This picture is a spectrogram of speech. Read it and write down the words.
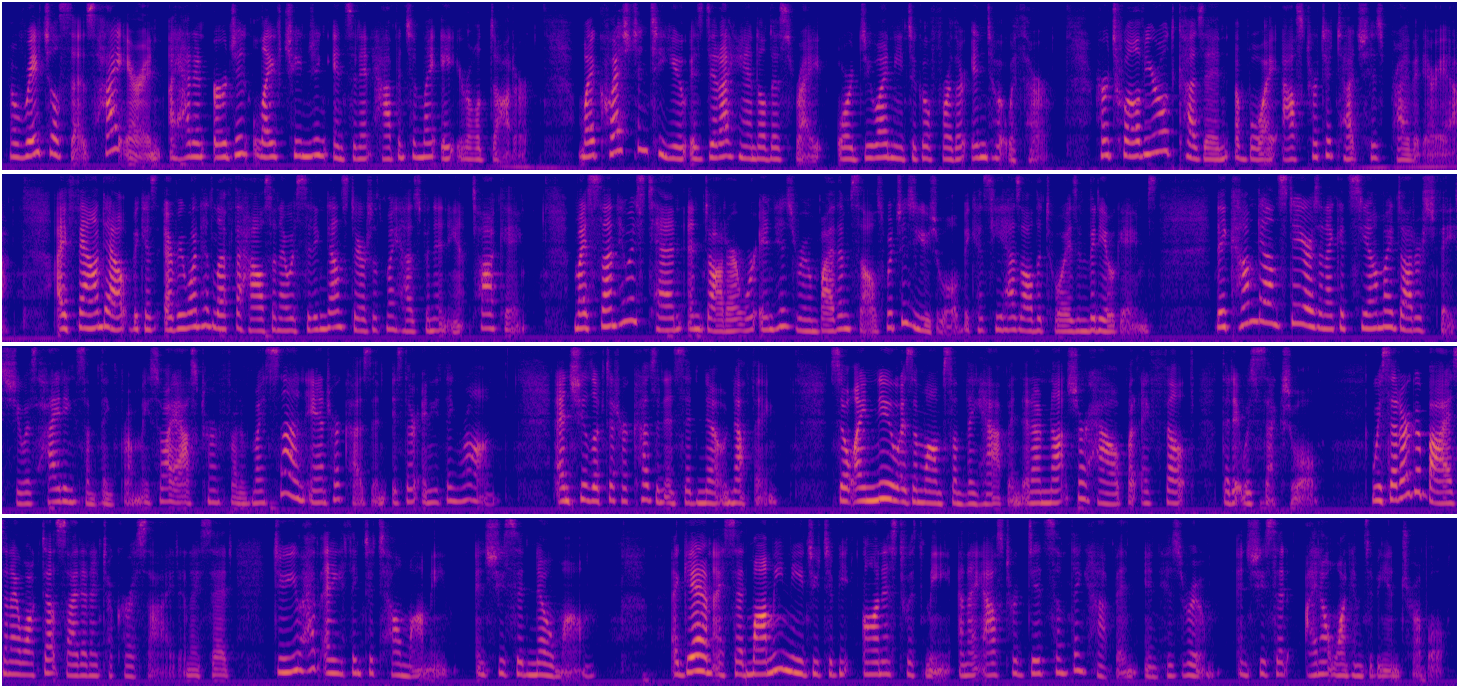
Now, Rachel says, Hi, Erin. I had an urgent, life changing incident happen to my eight year old daughter. My question to you is Did I handle this right, or do I need to go further into it with her? Her 12 year old cousin, a boy, asked her to touch his private area. I found out because everyone had left the house and I was sitting downstairs with my husband and aunt talking. My son, who is 10, and daughter were in his room by themselves, which is usual because he has all the toys and video games. They come downstairs, and I could see on my daughter's face she was hiding something from me, so I asked her in front of my son and her cousin, Is there anything wrong? And she looked at her cousin and said, No, nothing. So I knew as a mom something happened, and I'm not sure how, but I felt that it was sexual. We said our goodbyes, and I walked outside and I took her aside. And I said, Do you have anything to tell mommy? And she said, No, mom. Again, I said, Mommy needs you to be honest with me. And I asked her, Did something happen in his room? And she said, I don't want him to be in trouble.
